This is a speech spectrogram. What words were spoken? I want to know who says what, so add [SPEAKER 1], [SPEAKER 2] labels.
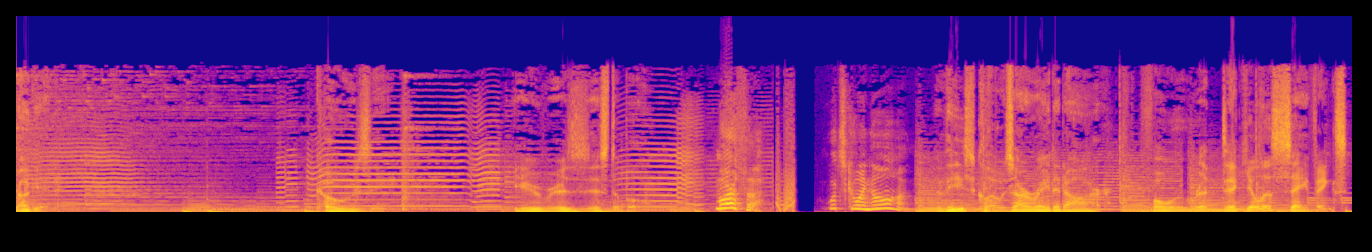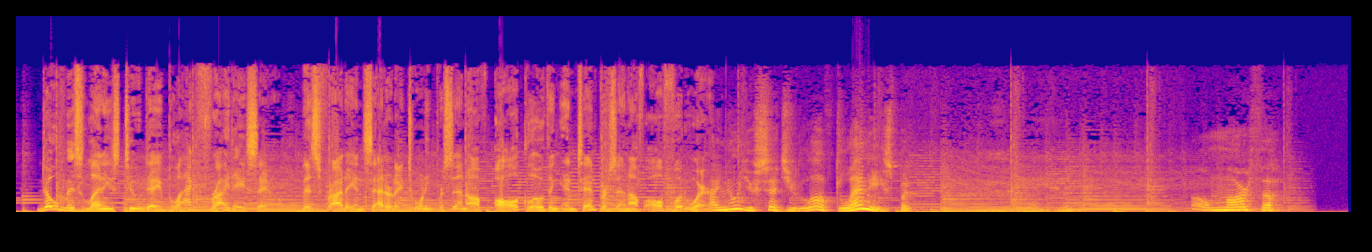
[SPEAKER 1] rugged, cozy, irresistible.
[SPEAKER 2] Martha! What's going on?
[SPEAKER 1] These clothes are rated R for ridiculous savings. Don't miss Lenny's two day Black Friday sale. This Friday and Saturday, 20% off all clothing and 10% off all footwear.
[SPEAKER 2] I know you said you loved Lenny's, but. Oh, Martha.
